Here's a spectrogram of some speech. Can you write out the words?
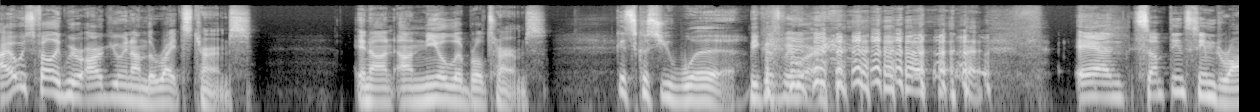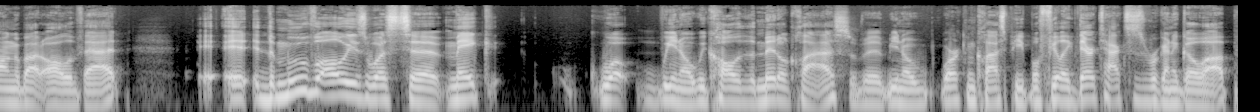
i always felt like we were arguing on the rights terms and on on neoliberal terms It's because you were. because we were. and something seemed wrong about all of that. It, it- the move always was to make what you know we call the middle class, you know, working class people feel like their taxes were going to go up.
